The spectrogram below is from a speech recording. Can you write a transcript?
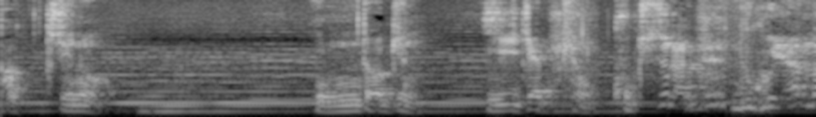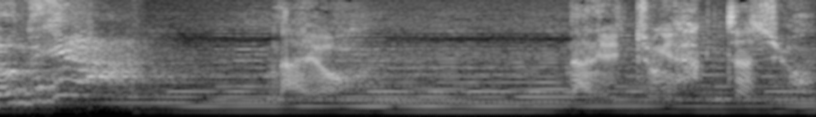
박진호, 임덕윤, 이재평, 국수란 누구야? 너 누구야? 나요. 난 일종의 학자죠.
